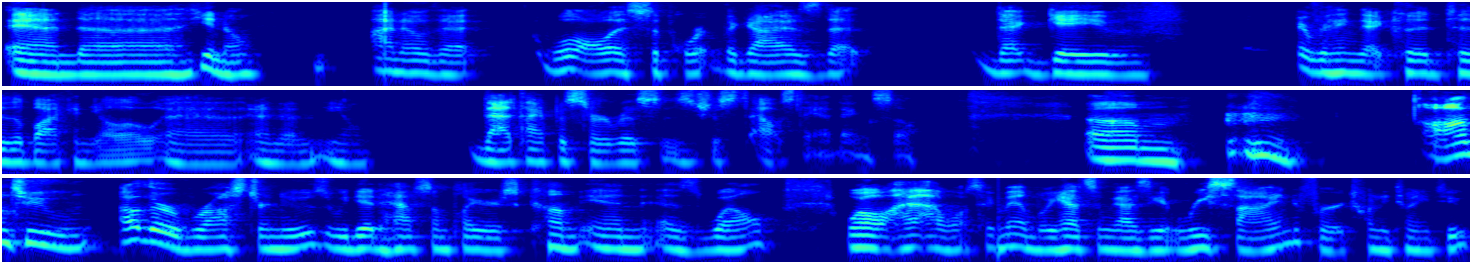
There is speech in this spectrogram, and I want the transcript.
and uh, you know I know that we'll always support the guys that that gave everything they could to the black and yellow, and and then you know that type of service is just outstanding. So. Um, on to other roster news. We did have some players come in as well. Well, I, I won't say in, but we had some guys get re signed for 2022.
